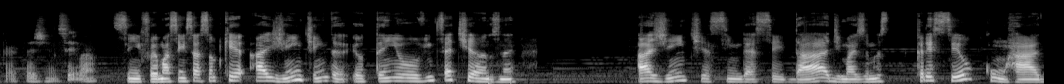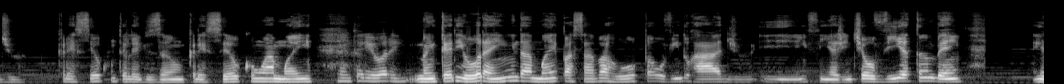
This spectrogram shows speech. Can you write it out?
Cartagena, sei lá. Sim, foi uma sensação, porque a gente ainda, eu tenho 27 anos, né? A gente, assim, dessa idade, mais ou menos, cresceu com rádio. Cresceu com televisão, cresceu com a mãe No interior, hein? no interior ainda, a mãe passava roupa ouvindo rádio e enfim, a gente ouvia também. Então,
